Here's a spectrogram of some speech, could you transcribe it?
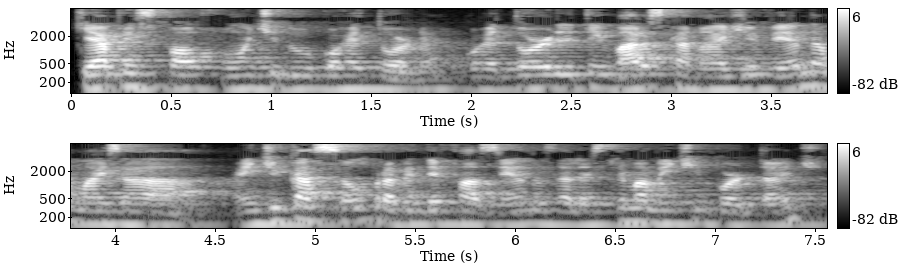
que é a principal fonte do corretor. Né? O corretor ele tem vários canais de venda, mas a, a indicação para vender fazendas é extremamente importante,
